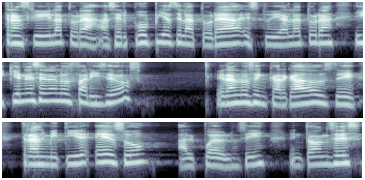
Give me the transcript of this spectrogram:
transcribir la Torah, hacer copias de la Torah, estudiar la Torah. ¿Y quiénes eran los fariseos? Eran los encargados de transmitir eso al pueblo, ¿sí? Entonces,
